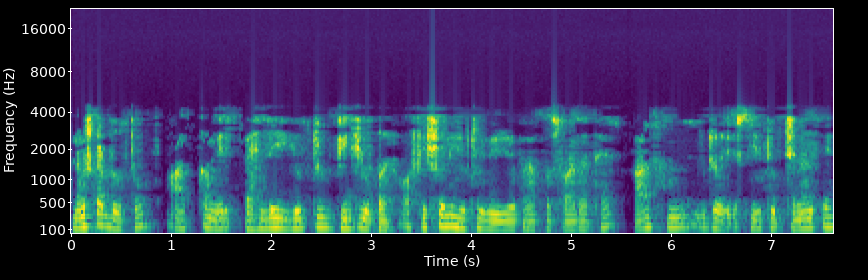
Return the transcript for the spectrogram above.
नमस्कार दोस्तों, आपका मेरे पहले YouTube वीडियो पर ऑफिशियल YouTube वीडियो पर आपका स्वागत है। आज हम जो इस YouTube चैनल पे,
